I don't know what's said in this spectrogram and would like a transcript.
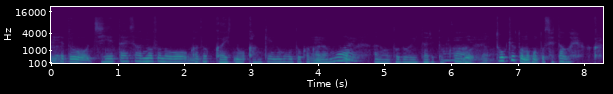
うん。えっと、自衛隊さんのそのうん家族会の関係の方とかからも、はい。あの届いたりとか、東京都の本当世田谷区から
